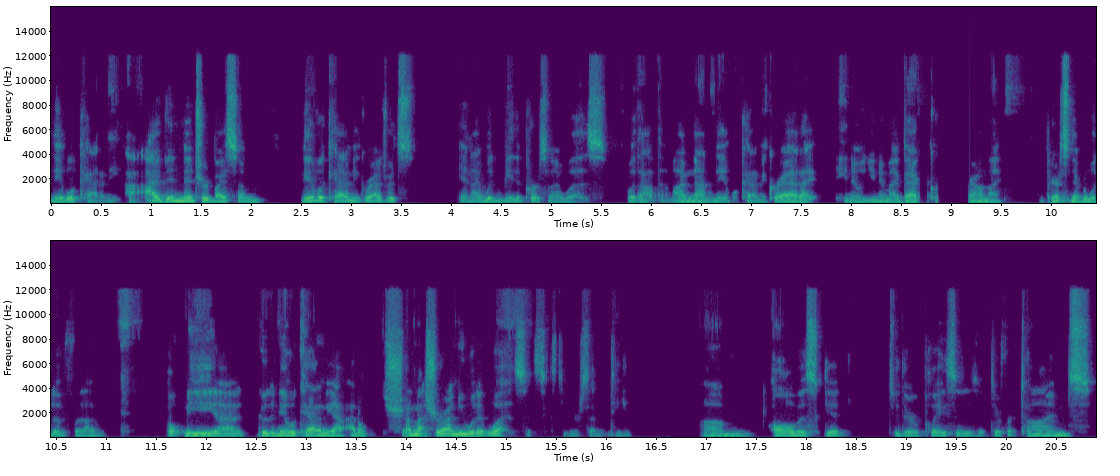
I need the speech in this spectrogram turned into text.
Naval Academy. I, I've been mentored by some Naval Academy graduates, and I wouldn't be the person I was without them. I'm not a Naval Academy grad. I, you know, you know my background. My, my parents never would have uh, helped me uh, go to the Naval Academy. I, I, don't. I'm not sure I knew what it was at 16 or 17. Um, all of us get to their places at different times,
